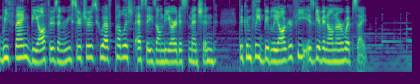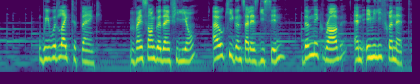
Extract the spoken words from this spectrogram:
We thank the authors and researchers who have published essays on the artist mentioned. The complete bibliography is given on our website. We would like to thank Vincent Godin Filion, Aoki Gonzalez Guissin, Dominic Robb, and Émilie Frenette.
